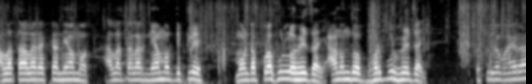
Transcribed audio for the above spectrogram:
আল্লাহ তালার একটা নিয়ামত। আল্লাহ তালার নিয়ামত দেখলে মনটা প্রফুল্ল হয়ে যায়, আনন্দ ভরপুর হয়ে যায়। তো প্রিয় ভাইয়েরা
